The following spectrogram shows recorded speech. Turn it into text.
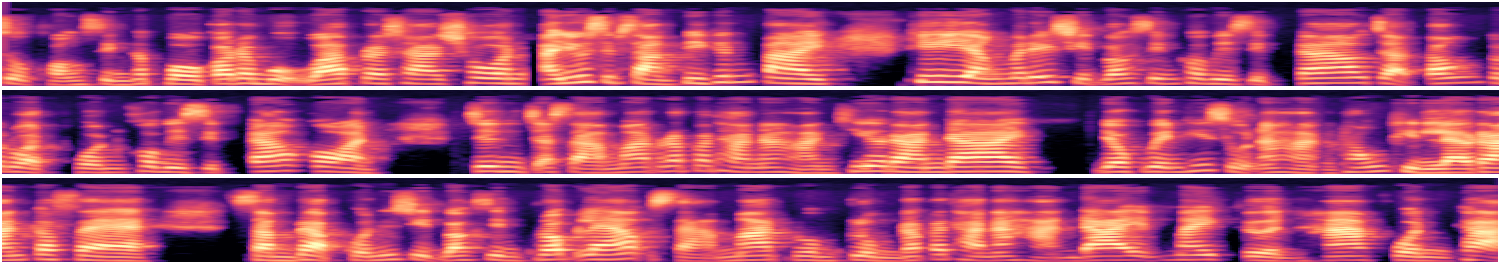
สุขของสิงคโปร์ก็ระบุว่าประชาชนอายุ 13 ปีขึ้นไป ที่ยังไม่ได้ฉีดวัคซีนโควิด -19 จะต้องตรวจผลโควิด -19 ก่อน จึงจะสามารถรับประทานอาหารที่ร้านได้ ยกเว้นที่ศูนย์อาหารท้องถิ่นและร้านกาแฟสำหรับคนที่ฉีดวัคซีนครบแล้ว สามารถรวมกลุ่มรับประทานอาหารได้ไม่เกิน 5 คนค่ะ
